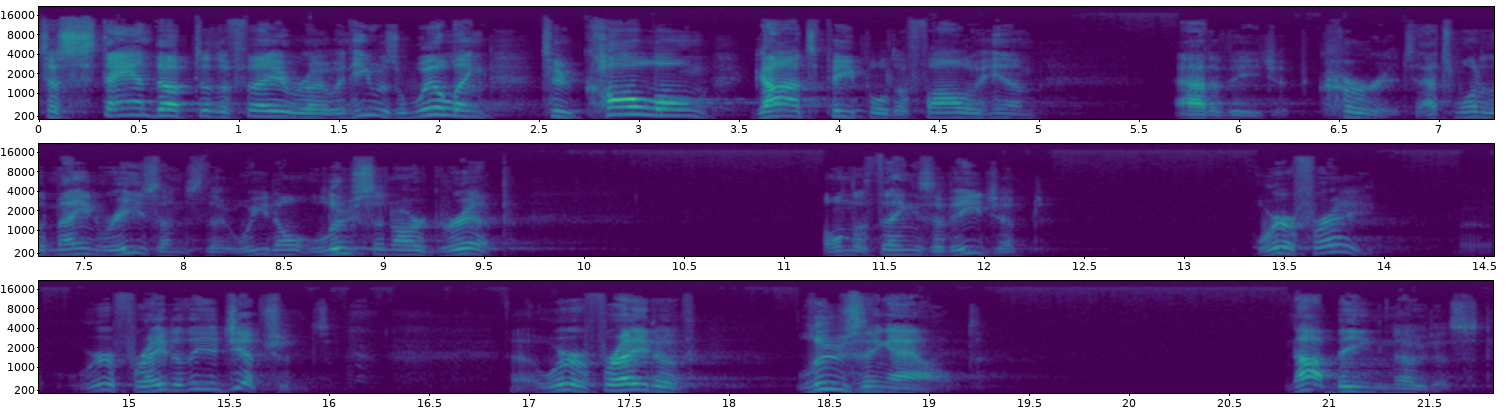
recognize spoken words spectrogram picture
to stand up to the Pharaoh, and he was willing to call on God's people to follow him out of Egypt. Courage. That's one of the main reasons that we don't loosen our grip on the things of Egypt. We're afraid. We're afraid of the Egyptians. Uh, we're afraid of losing out, not being noticed,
